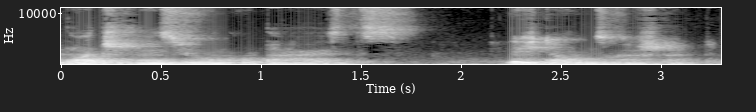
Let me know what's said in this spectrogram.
der deutschen Version und da heißt es Lichter unserer Stadt.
